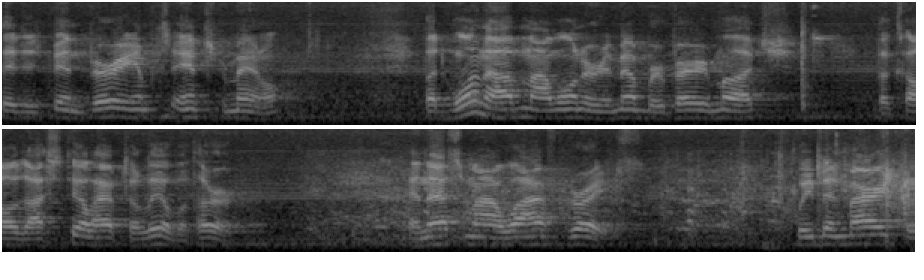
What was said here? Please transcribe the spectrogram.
that has been very instrumental. But one of them I want to remember very much because I still have to live with her. And that's my wife, Grace. We've been married for.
